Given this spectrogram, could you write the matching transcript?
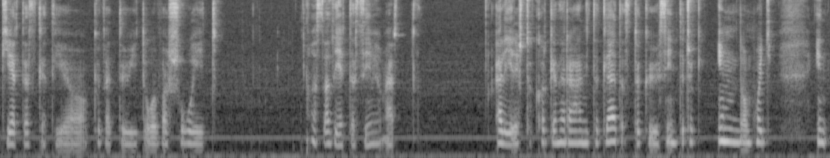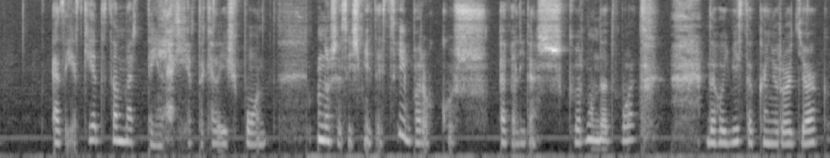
kérdezgeti a követőit, olvasóit, azt azért teszi, mert elérést akar generálni, tehát lehet az tök őszinte, csak én mondom, hogy én ezért kérdezem, mert tényleg érdekel és pont. Nos, ez ismét egy szép barokkos, evelines körmondat volt, de hogy visszakanyarodjak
